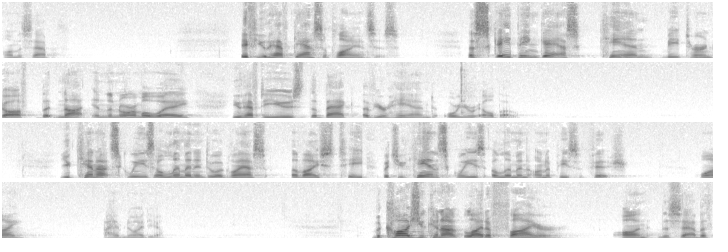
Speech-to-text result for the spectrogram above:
on the Sabbath. If you have gas appliances, escaping gas can be turned off, but not in the normal way. You have to use the back of your hand or your elbow. You cannot squeeze a lemon into a glass of iced tea, but you can squeeze a lemon on a piece of fish. Why? I have no idea. Because you cannot light a fire on the Sabbath,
